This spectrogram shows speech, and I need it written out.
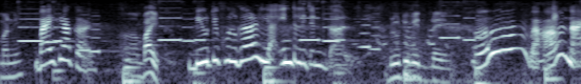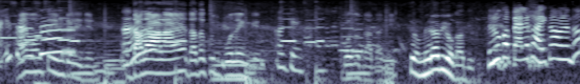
मनी बाइक या कार बाइक ब्यूटीफुल गर्ल या intelligent girl beauty with brain oh wow nice I am also intelligent दादा आ रहा है दादा कुछ बोलेंगे। ओके बोलो दादाजी। चलो मेरा भी होगा अभी। रुको पहले भाई का होने दो।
